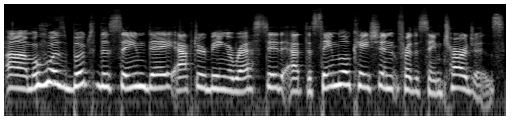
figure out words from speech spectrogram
um, was booked the same day after being arrested at the same location for the same charges.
